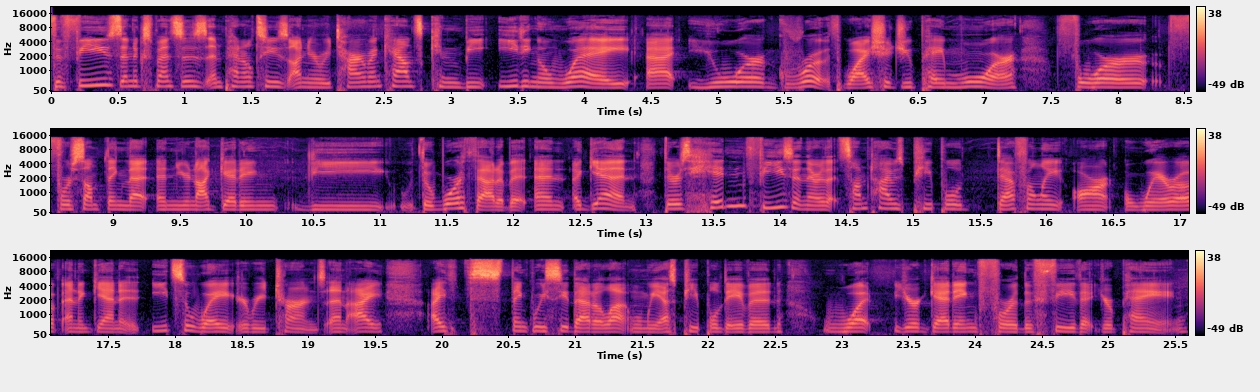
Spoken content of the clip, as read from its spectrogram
the fees and expenses and penalties on your retirement accounts can be eating away at your growth. Why should you pay more for for something that and you're not getting the the worth out of it? And again, there's hidden fees in there that sometimes people definitely aren't aware of and again it eats away your returns and i i think we see that a lot when we ask people david what you're getting for the fee that you're paying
